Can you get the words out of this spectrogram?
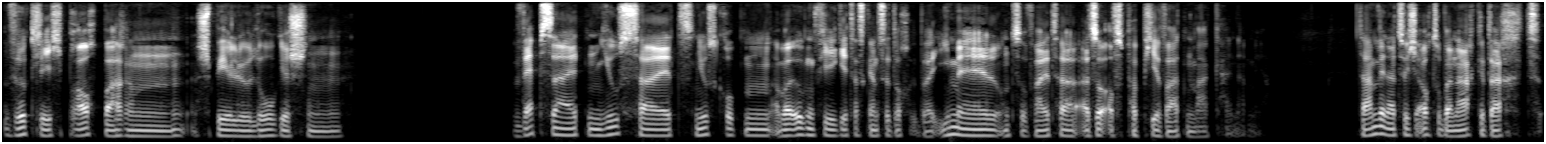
wirklich brauchbaren speleologischen Webseiten, Newssites, Newsgruppen, aber irgendwie geht das Ganze doch über E-Mail und so weiter. Also aufs Papier warten mag keiner mehr. Da haben wir natürlich auch drüber nachgedacht,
